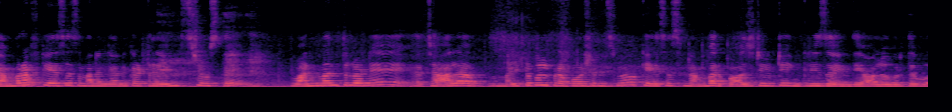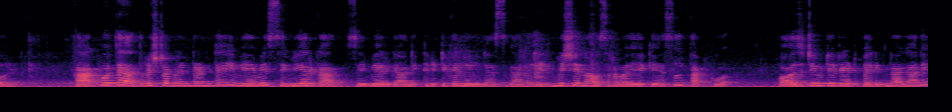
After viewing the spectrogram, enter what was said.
నెంబర్ ఆఫ్ కేసెస్ మనం కనుక ట్రెండ్స్ చూస్తే వన్ మంత్లోనే చాలా మల్టిపుల్ ప్రపోర్షన్స్లో కేసెస్ నెంబర్ పాజిటివిటీ ఇంక్రీజ్ అయింది ఆల్ ఓవర్ ద వరల్డ్ కాకపోతే అదృష్టం ఏంటంటే ఇవేమీ సివియర్ కాదు. సివియర్ కానీ క్రిటికల్ ఇల్నెస్ కానీ అడ్మిషన్ అవసరమయ్యే కేసులు తక్కువ. పాజిటివిటీ రేట్ పెరిగినా కానీ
